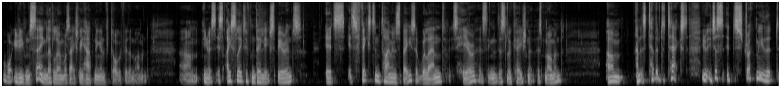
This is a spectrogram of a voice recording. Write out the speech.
what you're even saying, let alone what's actually happening in photography at the moment. Um, you know, it's, it's, isolated from daily experience. It's it's fixed in time and space. It will end. It's here. It's in this location at this moment. Um, and it's tethered to text. You know, it just it struck me that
